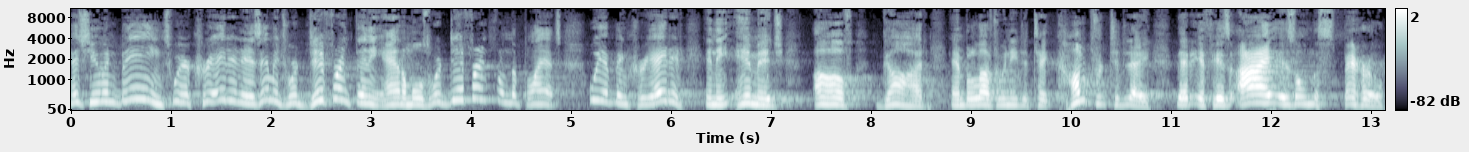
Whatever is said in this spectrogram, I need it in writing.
As human beings, we are created in His image. We're different than the animals. We're different from the plants. We have been created in the image of God. And beloved, we need to take comfort today that if His eye is on the sparrow,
